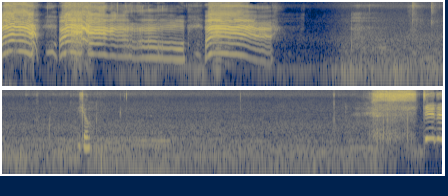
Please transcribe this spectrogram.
อ่าอ่าอ่าผู้ชม จีจี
